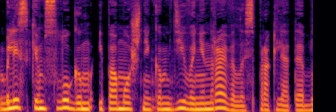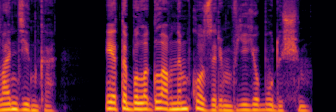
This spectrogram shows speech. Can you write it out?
Близким слугам и помощникам Дива не нравилась проклятая блондинка, и это было главным козырем в ее будущем.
